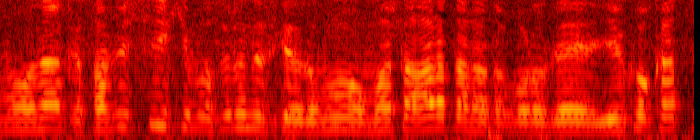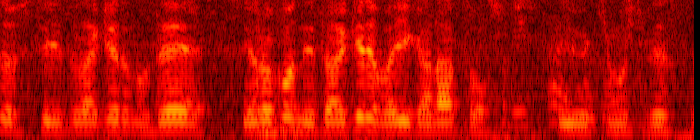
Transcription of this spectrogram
もうなんか寂しい気もするんですけれどもまた新たなところで有効活用していただけるので喜んでいただければいいかなという気持ちです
